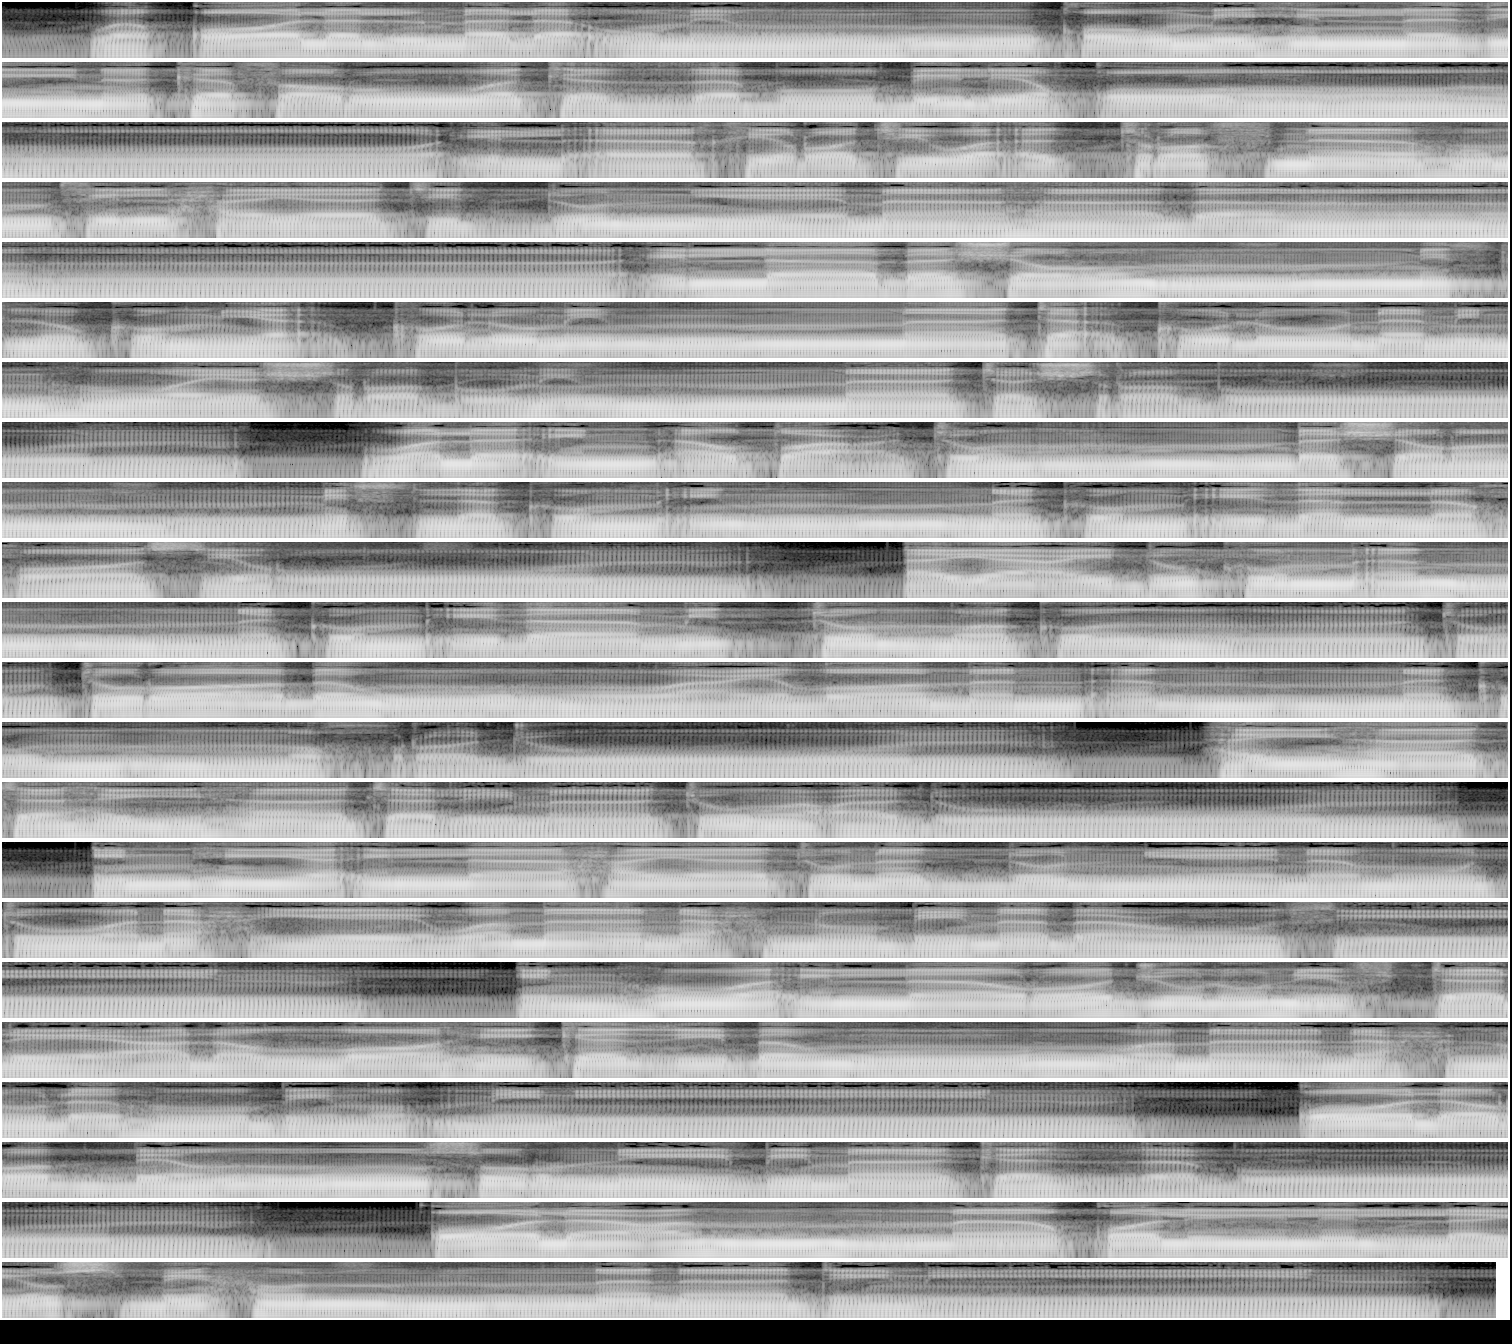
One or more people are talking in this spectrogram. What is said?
وقال الملأ من قومه الذين كفروا وكذبوا بلقاء الآخرة وأترفناهم في الحياة الدنيا ما هذا إلا بشر مثلكم يأكل مما تأكلون منه ويشرب مما تشربون ولئن أطعتم بشرا مثلكم إنكم إذا لخاسرون. أيعدكم أنكم إذا متم وكنتم ترابا وعظاما أنكم مخرجون. هيهات هيهات لما توعدون. إن هي إلا حياتنا الدنيا نموت ونحيي وما نحن بمبعوثين. إن هو إلا رجل افتري على الله كذبا وما نحن له بمؤمنين. قال رب انصرني بما كذبون. قال عما قليل ليصبحن نادمين.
